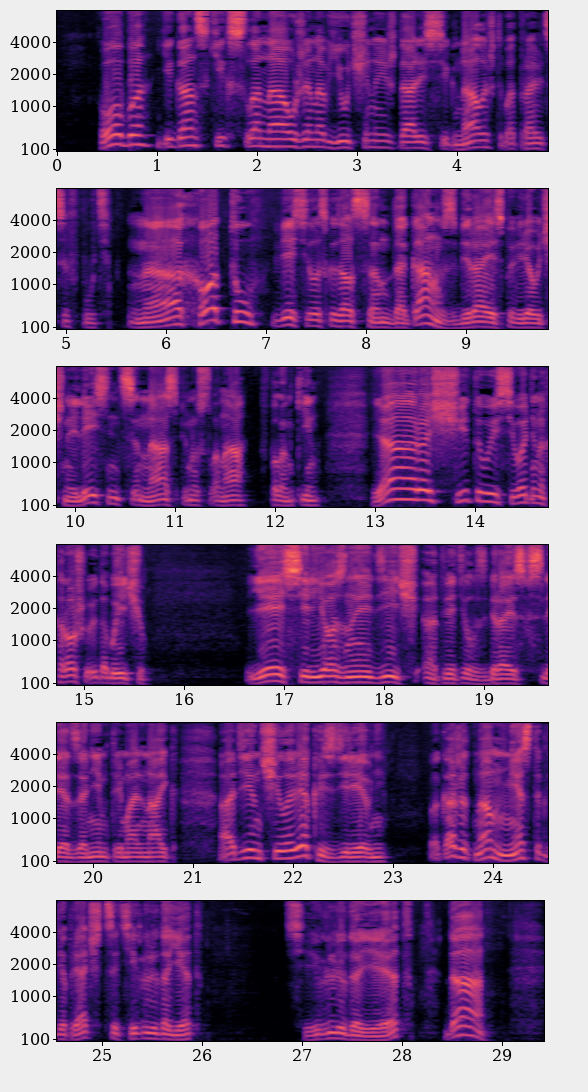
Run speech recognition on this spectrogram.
Оба гигантских слона уже навьюченные ждали сигнала, чтобы отправиться в путь. «На охоту!» — весело сказал Сандакан, взбираясь по веревочной лестнице на спину слона в паланкин. «Я рассчитываю сегодня на хорошую добычу». «Есть серьезная дичь», — ответил, взбираясь вслед за ним Тремаль Найк. «Один человек из деревни покажет нам место, где прячется тигр-людоед». «Тигр-людоед?» «Да».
